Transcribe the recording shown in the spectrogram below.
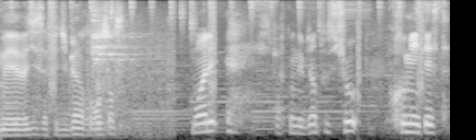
Mais vas-y ça fait du bien de ressources. Bon allez, j'espère qu'on est bien tous chauds. Premier test.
